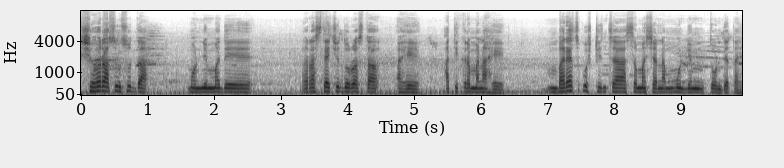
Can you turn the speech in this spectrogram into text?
शहर असूनसुद्धा मोडणीमध्ये रस्त्याची दुरवस्था आहे अतिक्रमण आहे. बऱ्याच गोष्टींच्या समस्यांना मोडणीम तोंड देत आहे.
